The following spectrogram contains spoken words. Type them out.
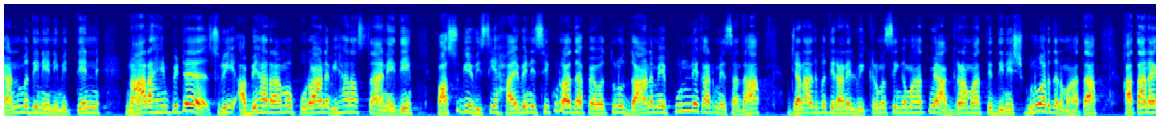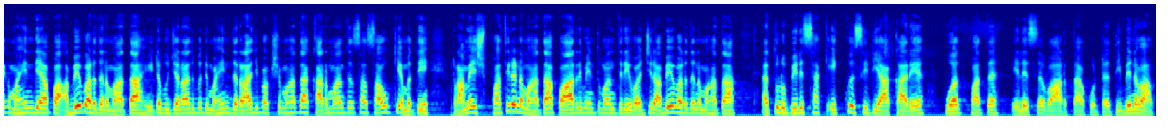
ජන්මදිනය නිමිත්තෙන් නාරහෙම්පිට ශ්‍රී අභිහාරාම පුරාණ විහාරස්ථානයේදී පසුගිය 26 වෙනි සිකුරාදා පැවතුණු දානමය පුණ්‍ය කර්මය සඳහා ජනාධිපති රනිල් වික්‍රමසිංහ මහත්මයා අග්‍රාමාත්‍ය දිනේෂ් ගුණවර්ධන මහතා කතානායක මහින්ද යාපා අබේවර්ධන මහතා හිටපු ජනාධිපති මහින්ද රාජපක්ෂ මහතා කර්මාන්ත සහ සෞඛ්‍ය ඇමති රමේෂ් පතිරණ මහතා පාර්ලිමේන්තු මන්ත්‍රී වජිර අබේවර්ධන මහතා ඇතුළු පිරිසක් එක්ව සිටි ආකාරය පුවත්පත එලෙස වාර්තා වාර්තා කොට තිබෙනවා.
